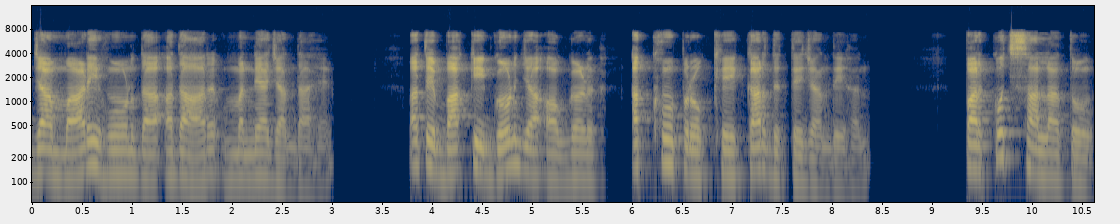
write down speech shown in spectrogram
ਜਾਂ ਮਾੜੇ ਹੋਣ ਦਾ ਆਧਾਰ ਮੰਨਿਆ ਜਾਂਦਾ ਹੈ ਅਤੇ ਬਾਕੀ ਗੁਣ ਜਾਂ ਔਗਣ ਅੱਖੋਂ ਪਰੋਖੇ ਕਰ ਦਿੱਤੇ ਜਾਂਦੇ ਹਨ। ਪਰ ਕੁਝ ਸਾਲਾਂ ਤੋਂ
